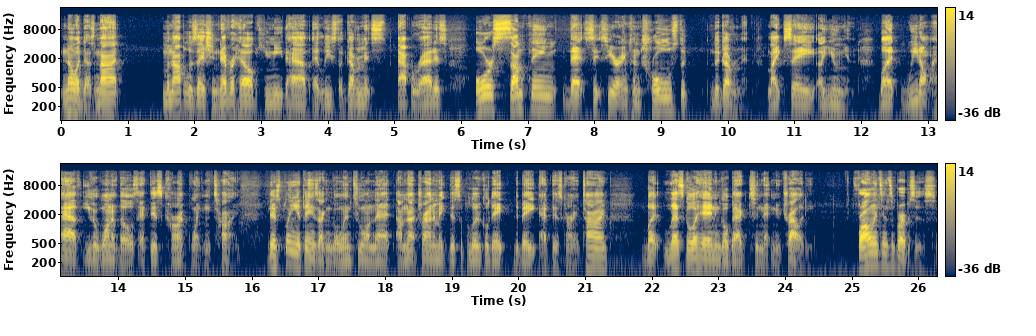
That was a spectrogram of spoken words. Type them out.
No, it does not. Monopolization never helps. You need to have at least a government apparatus or something that sits here and controls the the government, like say a union. But we don't have either one of those at this current point in time there's plenty of things I can go into on that. I'm not trying to make this a political de- debate at this current time, but let's go ahead and go back to net neutrality. For all intents and purposes,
